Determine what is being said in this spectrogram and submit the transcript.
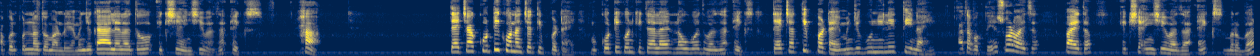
आपण पुन्हा तो मांडूया. म्हणजे काय आलेला तो? एकशे ऐंशी वाजा एक्स हा. त्याच्या कोटी कोणाच्या तिप्पट आहे. मग कोटी कोण किती आलाय? नव्वद वजा एक्स त्याच्या तिप्पट आहे. म्हणजे गुणिले तीन आहे. आता फक्त हे सोडवायचं. पाहायचं. एकशे ऐंशी वजा एक्स बरोबर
